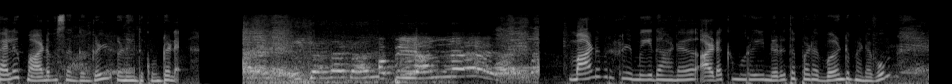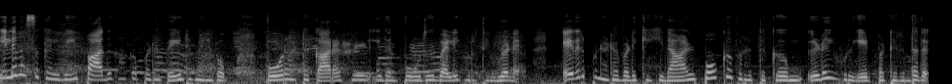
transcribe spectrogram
பல மாணவ சங்கங்கள் இணைந்து கொண்டன. மாணவர்கள் மீதான அடக்குமுறை நிறுத்தப்பட வேண்டும் எனவும் இலவச கல்வி பாதுகாக்கப்பட வேண்டும் எனவும் போராட்டக்காரர்கள் இதன்போது வலியுறுத்தியுள்ளனர். எதிர்ப்பு நடவடிக்கையினால் போக்குவரத்துக்கும் இடையூறு ஏற்பட்டிருந்தது.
